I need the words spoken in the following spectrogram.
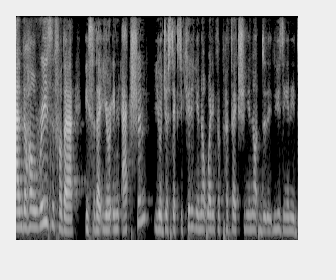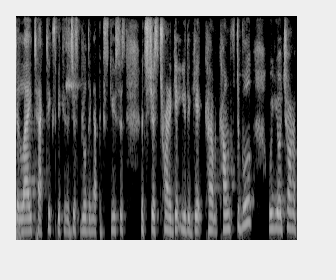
And the whole reason for that is so that you're in action, you're just executing, you're not waiting for perfection, you're not d- using any delay tactics because it's just building up excuses. It's just trying to get you to get com- comfortable where you're trying to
